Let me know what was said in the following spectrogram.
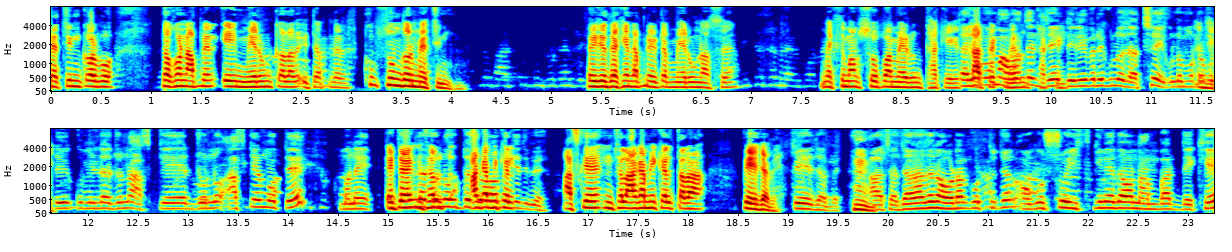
ম্যাচিং করব। তখন আপনার এই মেরুন কালার এটা আপনার খুব সুন্দর ম্যাচিং। এই যে দেখেন আপনি এটা মেরুন আছে। ম্যাক্সিমাম সোফা মেরুন থাকে কার্পেট মেরুন আমাদের যে ডেলিভারি গুলো যাচ্ছে এগুলো মোটামুটি কুমিল্লার জন্য আজকের জন্য আজকের মধ্যে মানে এটা আগামীকাল দিয়ে দিবে? আজকে ইনশাল্লাহ আগামীকাল তারা পেয়ে যাবে। পেয়ে যাবে। আচ্ছা যারা যারা অর্ডার করতে চান অবশ্যই স্ক্রিনে দেওয়া নাম্বার দেখে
